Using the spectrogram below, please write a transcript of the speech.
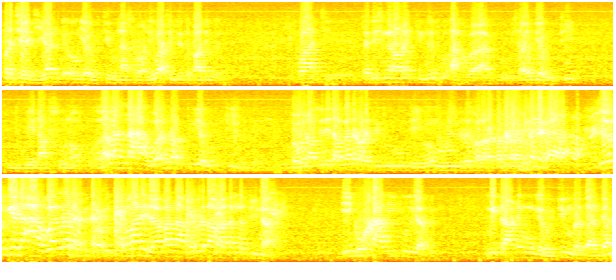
Perjanjian be wong Yahudi Nasrani wajib ditepati betul. Wajib. Jadi sing oleh dino itu ahwa aku. Saya Yahudi duwe nafsu nopo. Lah mas nak ahwa ora Yahudi. Bahwa nafsu ini sampai oleh dituruti, wong ngomong terus malah rakam karu. Lho nggih nak ahwa ora oleh dituruti. Mulane zaman Nabi pertama teng Medina. Iku khaliful Yahudi mitrane wong Yahudi mempertahankan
